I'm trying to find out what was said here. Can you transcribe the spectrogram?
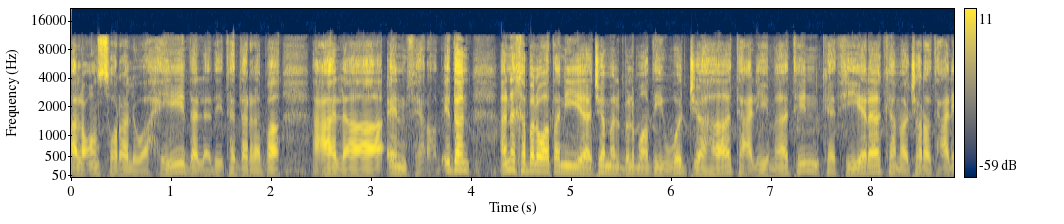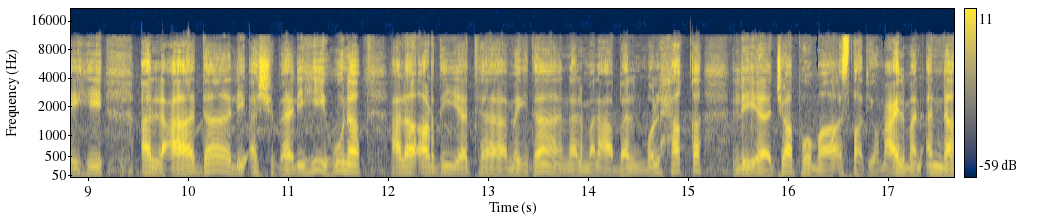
العنصر الوحيد الذي تدرب على انفراد. إذا النخب الوطني جمال بالماضي وجه تعليمات كثيرة كما جرت عليه العادة لأشباله هنا على أرضية ميدان الملعب الملحق لجابوما ستاديوم علما أن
